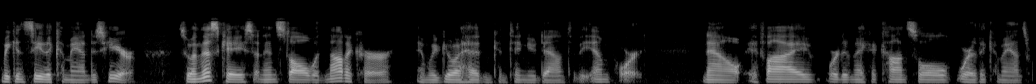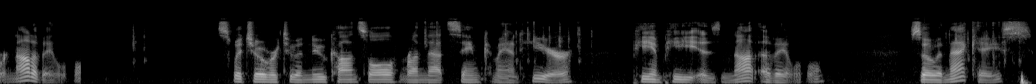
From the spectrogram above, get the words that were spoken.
We can see the command is here. So in this case, an install would not occur, and we'd go ahead and continue down to the import. Now, if I were to make a console where the commands were not available, switch over to a new console, run that same command here, PnP is not available. So in that case,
